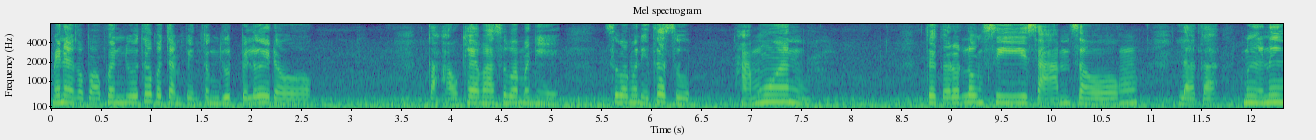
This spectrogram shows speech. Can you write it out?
ไม่แน่ก็บอกเพิ่นอยู่เธอบ่จำเป็นต้องยุดไปเลยดอกก็เอาแค่ว่าซื้อว่ามื้อนี้ซื้อว่ามื้อนี้เธอสูบหาม่วนเธอก็ลดลง4 3 2แล้วก็มือหนึ่ง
